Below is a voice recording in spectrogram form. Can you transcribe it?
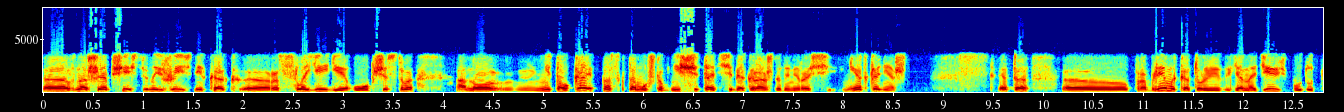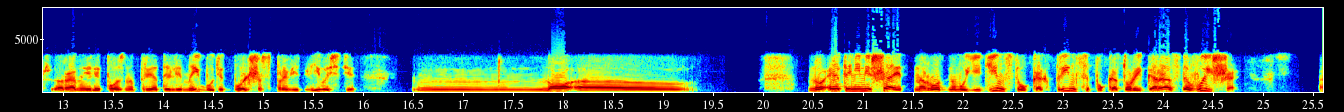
Э, в нашей общественной жизни, как э, расслоение общества, оно не толкает нас к тому, чтобы не считать себя гражданами России. Нет, конечно. Это э, проблемы, которые, я надеюсь, будут рано или поздно преодолены, будет больше справедливости. Но, э, но это не мешает народному единству как принципу, который гораздо выше. Э,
